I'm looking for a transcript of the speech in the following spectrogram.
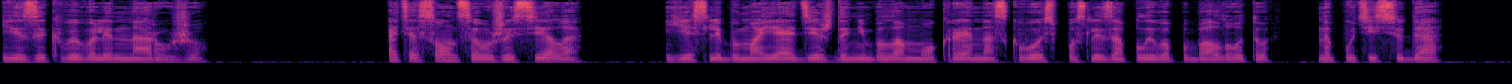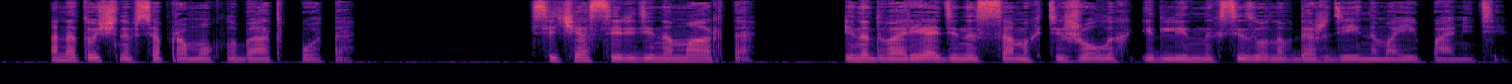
язык вывален наружу. Хотя солнце уже село, если бы моя одежда не была мокрая насквозь после заплыва по болоту на пути сюда, она точно вся промокла бы от пота. Сейчас середина марта, и на дворе один из самых тяжелых и длинных сезонов дождей на моей памяти.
